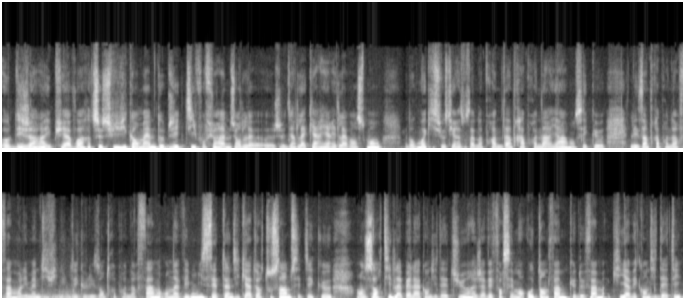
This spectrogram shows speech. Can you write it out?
oh, déjà, et puis avoir ce suivi quand même d'objectifs au fur et à mesure de la, je veux dire, de la carrière et de l'avancement. Donc moi qui suis aussi responsable d'un programme d'intrapreneuriat, on sait que les intrapreneurs femmes ont les mêmes difficultés que les entrepreneurs femmes. On avait mis cet indicateur tout simple, c'était que en sortie de l'appel à candidature, j'avais forcément autant de femmes que de femmes qui avaient candidaté.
